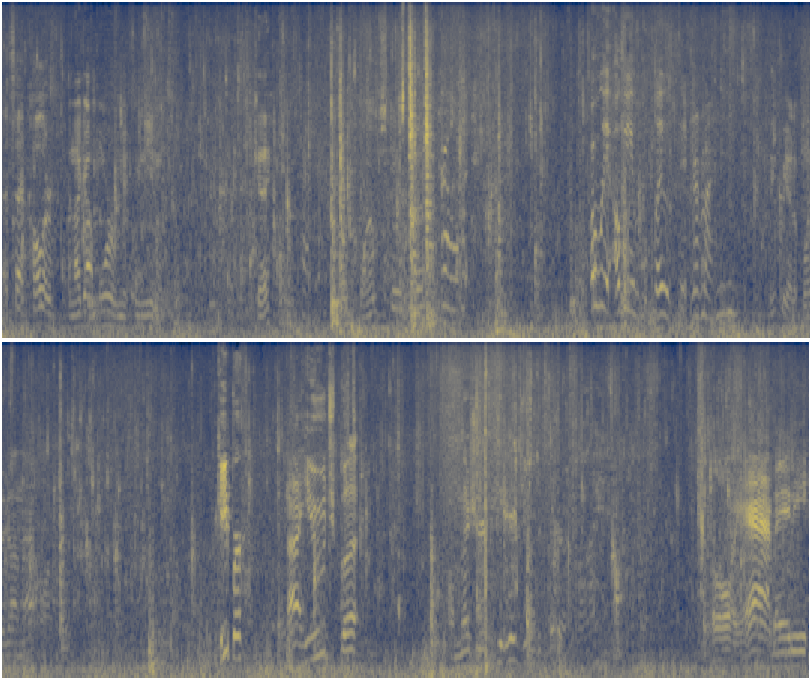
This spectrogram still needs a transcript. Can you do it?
That's that color, and I got more of them if we need them. Okay. Worm's still good. Oh wait, I'll be able to play with it. Never mind. I think we had a blade on that one. Keeper. Not huge, but I'll measure it here just to verify. Oh yeah, baby.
